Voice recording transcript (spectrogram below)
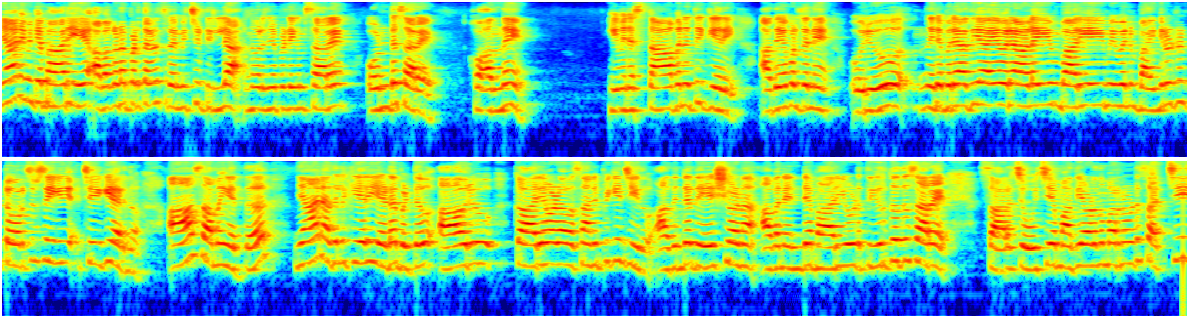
ഞാൻ ഇവന്റെ ഭാര്യയെ അപകടപ്പെടുത്താൻ ശ്രമിച്ചിട്ടില്ല. എന്ന് പറഞ്ഞപ്പോഴേക്കും സാറേ ഉണ്ട് സാറേ. അന്നേ ഇവന്റെ സ്ഥാപനത്തിൽ കയറി. അതേപോലെ തന്നെ ഒരു നിരപരാധിയായ ഒരാളെയും ഭാര്യയെയും ഇവൻ ഭയങ്കരമായിട്ട് ടോർച്ചർ ചെയ്യുക ചെയ്യുകയായിരുന്നു. ആ സമയത്ത് ഞാൻ അതിൽ കയറി ഇടപെട്ട് ആ ഒരു കാര്യം അവിടെ അവസാനിപ്പിക്കുകയും ചെയ്തു. അതിന്റെ ദേഷ്യമാണ് അവൻ എന്റെ ഭാര്യയോട് തീർത്തത് സാറേ. സാറ് ചോദിച്ചേ മതിയാവണമെന്ന് പറഞ്ഞുകൊണ്ട് സച്ചി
